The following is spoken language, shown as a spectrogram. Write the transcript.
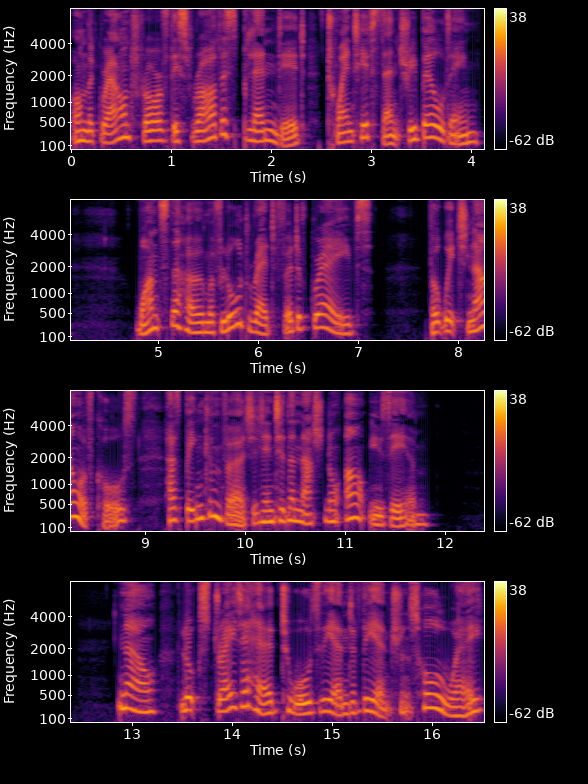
on the ground floor of this rather splendid 20th century building, once the home of Lord Redford of Graves, but which now, of course, has been converted into the National Art Museum. Now, look straight ahead towards the end of the entrance hallway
